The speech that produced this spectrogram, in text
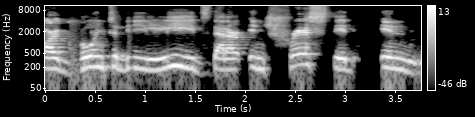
are going to be leads that are interested in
